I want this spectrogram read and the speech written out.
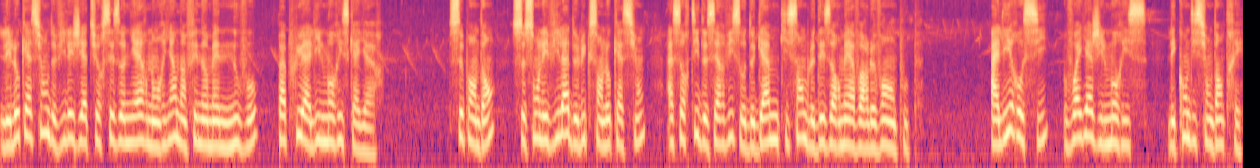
les locations de villégiature saisonnières n'ont rien d'un phénomène nouveau, pas plus à l'île Maurice qu'ailleurs. Cependant, ce sont les villas de luxe en location, assorties de services haut de gamme qui semblent désormais avoir le vent en poupe. À lire aussi, Voyage île Maurice, les conditions d'entrée.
